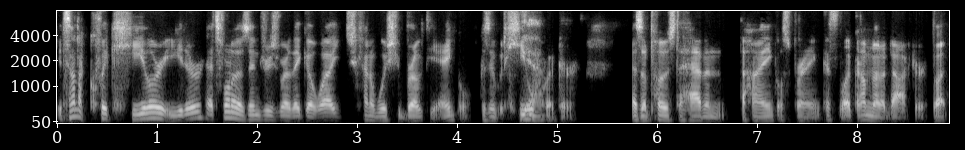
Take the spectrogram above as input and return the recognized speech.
it's not a quick healer either. It's one of those injuries where they go, well, you just kind of wish you broke the ankle because it would heal yeah. quicker as opposed to having the high ankle sprain. Because look, I'm not a doctor, but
